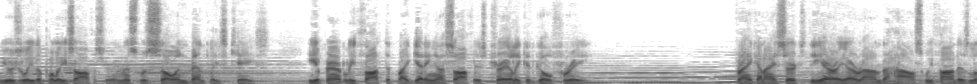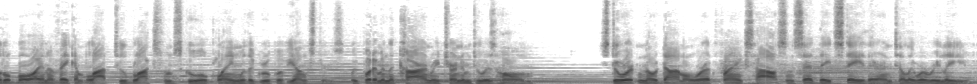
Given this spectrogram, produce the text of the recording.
usually the police officer, and this was so in Bentley's case. He apparently thought that by getting us off his trail, he could go free. Frank and I searched the area around the house. We found his little boy in a vacant lot two blocks from school playing with a group of youngsters. We put him in the car and returned him to his home. Stewart and O'Donnell were at Frank's house and said they'd stay there until they were relieved.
